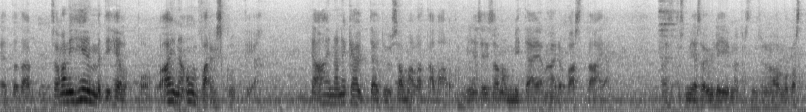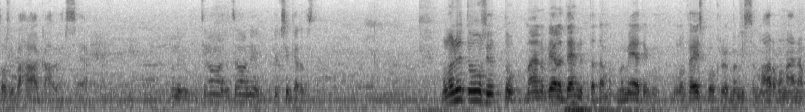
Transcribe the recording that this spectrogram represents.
Et tota, se on vaan niin hemmetin helppoa, aina on pariskuntia. Ja aina ne käyttäytyy samalla tavalla. Mies ei sano mitään ja nainen vastaa. Ja tai sitten jos mies on yliinnokas, niin se on ollut vasta tosi vähän aikaa yhdessä. Ja... No niin, se, on, se on niin yksinkertaista. Mulla on nyt uusi juttu. Mä en ole vielä tehnyt tätä, mutta mä mietin, kun mulla on Facebook-ryhmä, missä mä arvon aina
